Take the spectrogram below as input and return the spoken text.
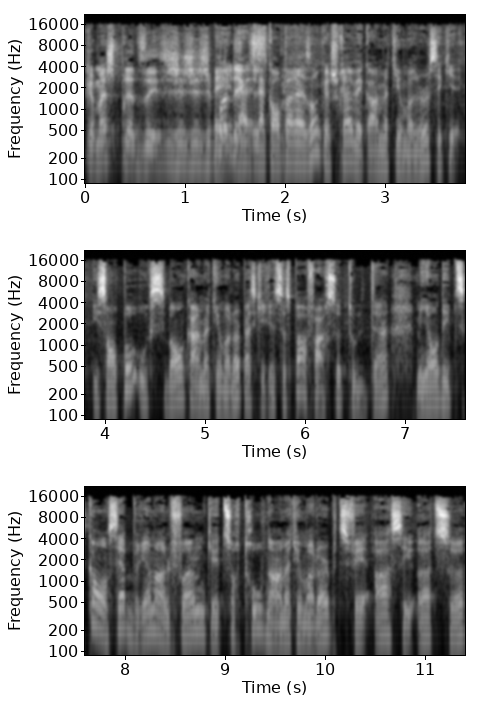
comment je pourrais dire? J'ai j'ai j'ai pas la, la comparaison que je ferais avec How I Met Your Mother, c'est qu'ils sont pas aussi bons qu'How I Met Your Mother parce qu'ils réussissent pas à faire ça tout le temps, mais ils ont des petits concepts vraiment le fun que tu retrouves dans How I Met Your Mother puis tu fais ah c'est hot ça.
